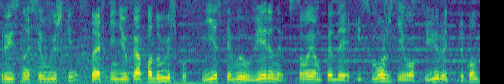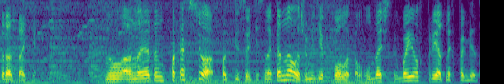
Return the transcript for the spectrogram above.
При сносе вышки ставьте индюка под вышку, если вы уверены в своем КД и сможете его активировать при контратаке. Ну а на этом пока все. Подписывайтесь на канал и жмите в колокол. Удачных боев, приятных побед!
